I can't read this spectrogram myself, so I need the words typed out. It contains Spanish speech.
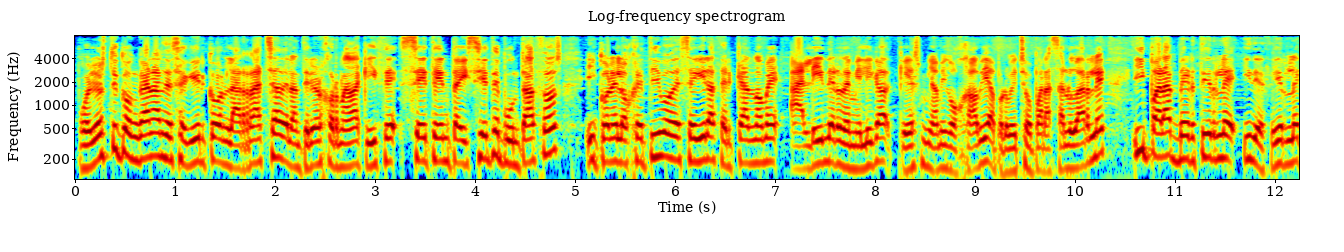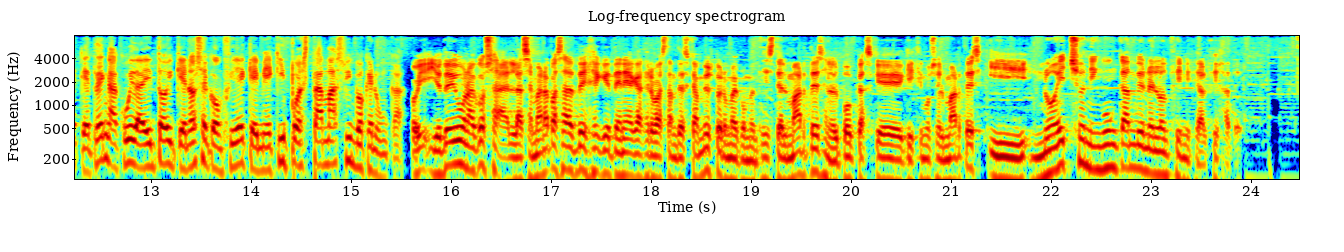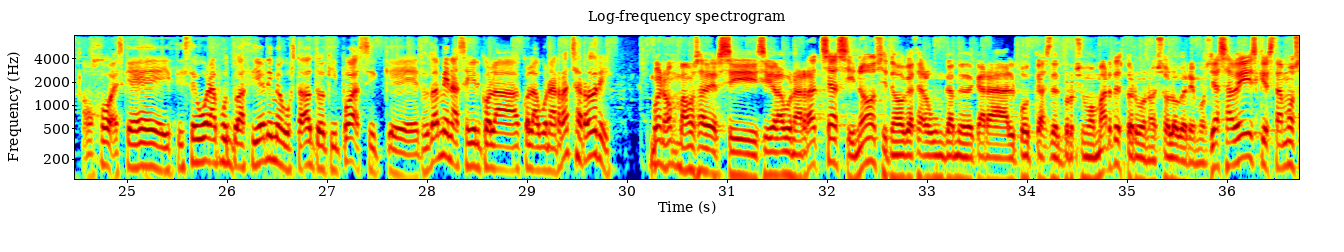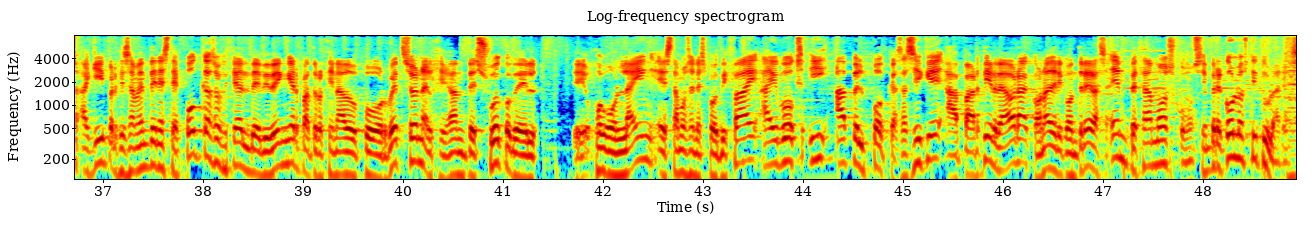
Pues yo estoy con ganas de seguir con la racha de la anterior jornada que hice 77 puntazos y con el objetivo de seguir acercándome al líder de mi liga, que es mi amigo Javi. Aprovecho para saludarle y para advertirle y decirle que tenga cuidadito y que no se confíe, que mi equipo está más vivo que nunca. Oye, yo te digo una cosa, la semana pasada te dije que tenía que hacer bastantes cambios, pero me convenciste el martes, en el podcast que, que hicimos el martes, y no he hecho ningún cambio en el once inicial, fíjate. Ojo, es que hiciste buena puntuación y me gustaba tu equipo, así que tú también a seguir con la, con la buena racha, Rodri. Bueno, vamos a ver si sigue la buena racha, si no, si tengo que hacer algún cambio de cara al podcast del próximo martes, pero bueno, eso lo veremos. Ya sabéis que estamos aquí precisamente en este podcast oficial de Vivenger, patrocinado por Betson, el gigante sueco del eh, juego online. Estamos en Spotify, iBox y Apple Podcast. Así que a partir de ahora, con Adri Contreras, empezamos, como siempre, con los titulares.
